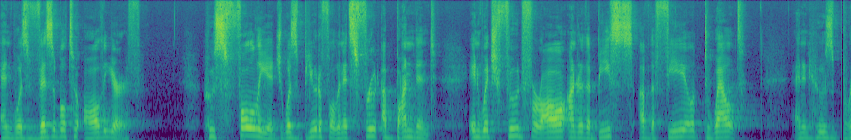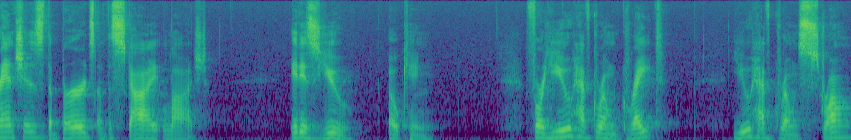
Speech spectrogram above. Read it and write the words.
and was visible to all the earth, whose foliage was beautiful and its fruit abundant, in which food for all under the beasts of the field dwelt, and in whose branches the birds of the sky lodged. It is you, O king for you have grown great, you have grown strong,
